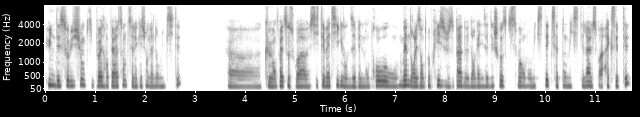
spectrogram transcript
une des solutions qui peut être intéressante, c'est la question de la non-mixité. Heu, qu'en fait, ce soit systématique dans des événements pro ou même dans les entreprises, je sais pas, de d'organiser des choses qui soient en non-mixité, que cette non-mixité-là, elle soit acceptée.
